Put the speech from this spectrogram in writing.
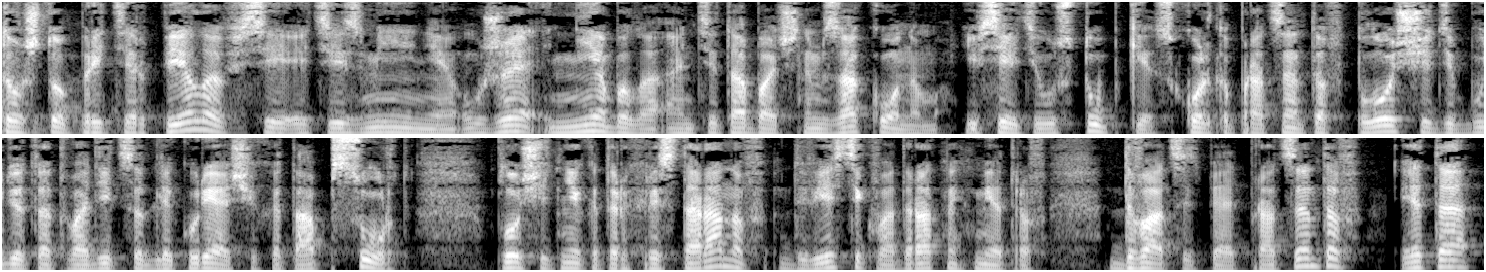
То, что претерпело все эти изменения, уже не было антитабачным законом. И все эти уступки, сколько процентов площади будет отводиться для курящих, это абсурд. Площадь некоторых ресторанов 200 квадратных метров. 25 процентов – это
